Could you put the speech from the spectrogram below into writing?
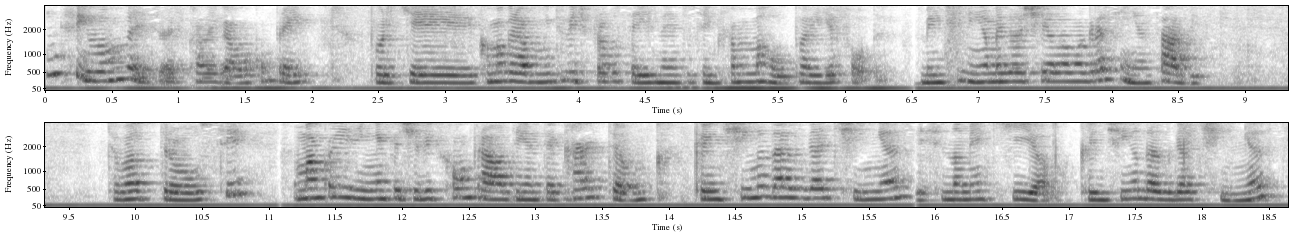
Enfim, vamos ver se vai ficar legal. Eu comprei. Porque, como eu gravo muito vídeo pra vocês, né? Tô sempre com a mesma roupa e é foda. Bem fininha, mas eu achei ela uma gracinha, sabe? Então eu trouxe uma coisinha que eu tive que comprar. Ela tem até cartão. Cantinho das Gatinhas. Esse nome aqui, ó. Cantinho das Gatinhas.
